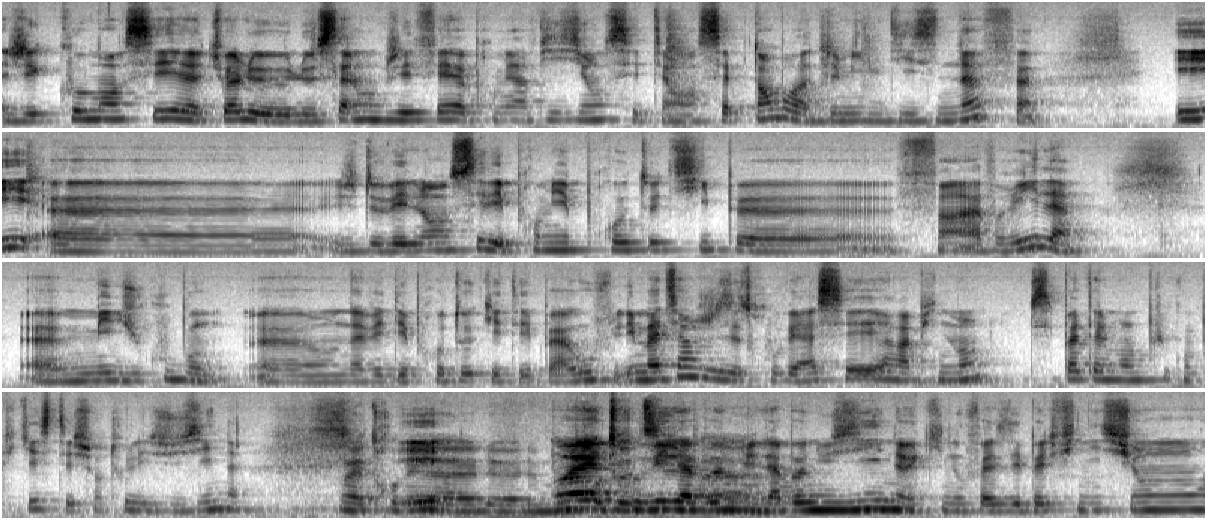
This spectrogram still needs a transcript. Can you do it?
j'ai commencé, tu vois, le, salon que j'ai fait à Première Vision, c'était en septembre 2019. Et euh, je devais lancer les premiers prototypes euh, fin avril. Euh, mais du coup, bon, euh, on avait des protos qui étaient pas ouf. Les matières, je les ai trouvées assez rapidement. C'est pas tellement le plus compliqué, c'était surtout les usines. Ouais, trouver euh, le, le, bon ouais, prototype. trouver la bonne, la bonne usine qui nous fasse des belles finitions.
